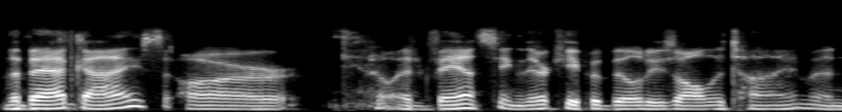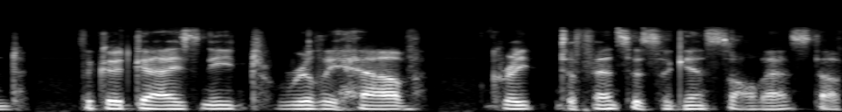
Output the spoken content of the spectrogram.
the bad guys are, you know, advancing their capabilities all the time, and the good guys need to really have great defenses against all that stuff.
